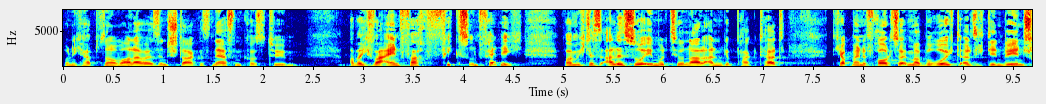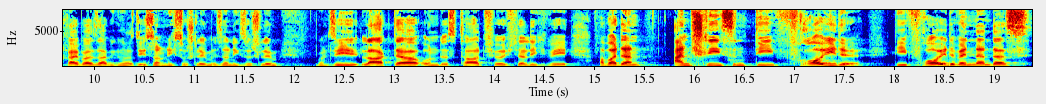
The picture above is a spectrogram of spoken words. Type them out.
Und ich habe normalerweise ein starkes Nervenkostüm. Aber ich war einfach fix und fertig, weil mich das alles so emotional angepackt hat. Ich habe meine Frau zwar immer beruhigt, als ich den Wehenschreiber sah, ich gesagt, ist noch nicht so schlimm, ist noch nicht so schlimm. Und sie lag da und es tat fürchterlich weh. Aber dann anschließend die Freude, die Freude, wenn dann das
